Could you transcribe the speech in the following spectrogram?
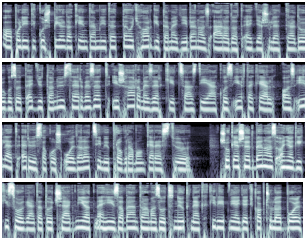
A politikus példaként említette, hogy Hargita megyében az Áradat Egyesülettel dolgozott együtt a nőszervezet, és 3200 diákhoz értek el az Élet erőszakos oldala című programon keresztül. Sok esetben az anyagi kiszolgáltatottság miatt nehéz a bántalmazott nőknek kilépni egy-egy kapcsolatból,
